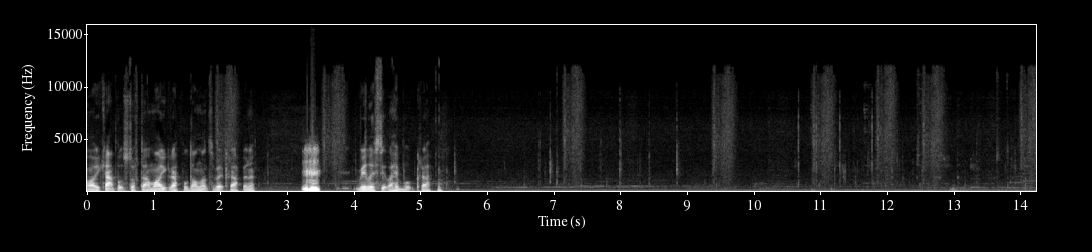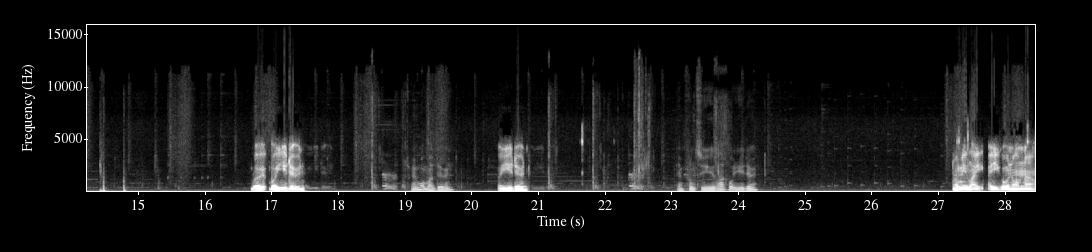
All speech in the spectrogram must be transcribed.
Oh, you can't put stuff down while you grapple down. That's a bit crap, innit? Mm-hmm. Realistic, like, but crap. What, what are you doing? I mean, what am I doing? What are you doing? In front of you, lad. What are you doing? I mean, like, are you going on now?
